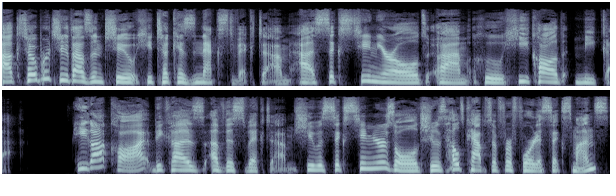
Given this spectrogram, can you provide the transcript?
October 2002, he took his next victim, a 16 year old um, who he called Mika. He got caught because of this victim. She was 16 years old. She was held captive for four to six months,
